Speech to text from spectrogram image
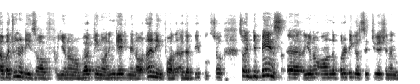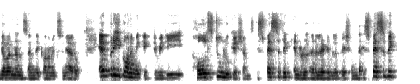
opportunities of you know working on engagement or earning for the other people so so it depends uh, you know on the political situation and governance and the economic scenario every economic activity holds two locations specific and relative location. The specific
